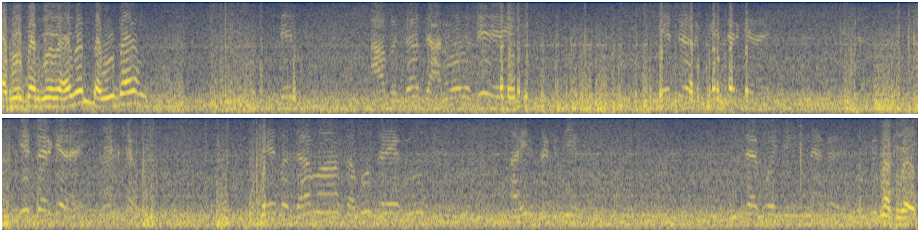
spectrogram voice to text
કબૂતર જે હોય છે ને કબૂતર? આ બધા જાનવરો છે કેચર કેચર કહેવાય. કેચર કહેવાય તે બધામાં કબૂતર એકલું અહિંસક જીવ. બીજા કોઈ જીવ ના કરે. નથી જાય.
